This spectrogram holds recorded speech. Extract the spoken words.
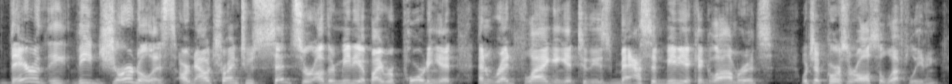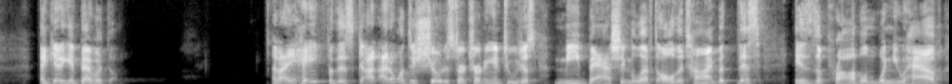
They're the, the journalists are now trying to censor other media by reporting it and red flagging it to these massive media conglomerates, which of course are also left leaning, and getting in bed with them. And I hate for this, God, I don't want this show to start turning into just me bashing the left all the time, but this is the problem when you have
